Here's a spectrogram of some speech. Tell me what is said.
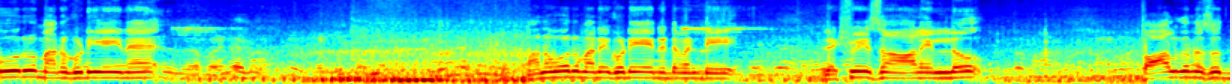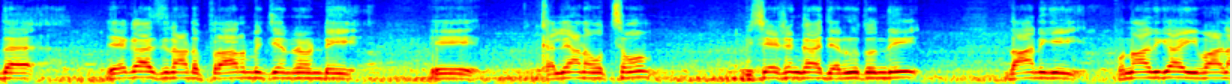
ఊరు మన గుడి అయిన మన ఊరు మన గుడి అయినటువంటి లక్ష్మీస్వామి ఆలయంలో పాల్గొన శుద్ధ ఏకాదశి నాడు ప్రారంభించినటువంటి ఈ కళ్యాణ ఉత్సవం విశేషంగా జరుగుతుంది. దానికి పునాదిగా ఇవాళ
